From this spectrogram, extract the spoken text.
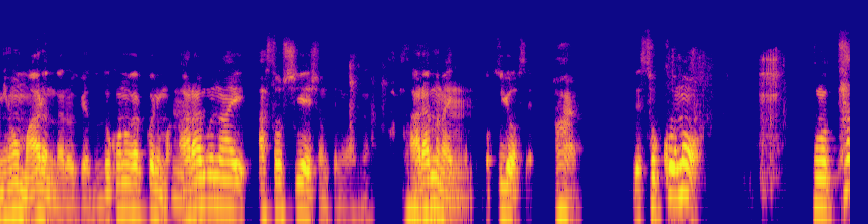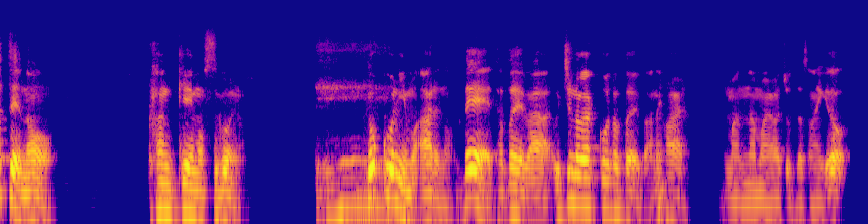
日本もあるんだろうけど、どこの学校にもうんアラムナイアソシエーションっていうのがあるね。アラムナイって卒業生。はい。で、そこの、その縦の関係もすごいの。えどこにもあるの。で、例えば、うちの学校、例えばね、はい。まあ、名前はちょっと出さないけど、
